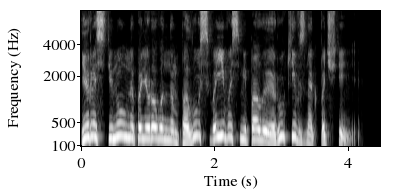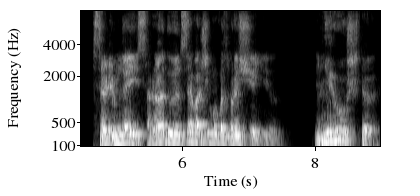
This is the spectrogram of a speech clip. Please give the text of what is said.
и растянул на полированном полу свои восьмипалые руки в знак почтения. «Салюмнейс радуется вашему возвращению!» «Неужто?»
